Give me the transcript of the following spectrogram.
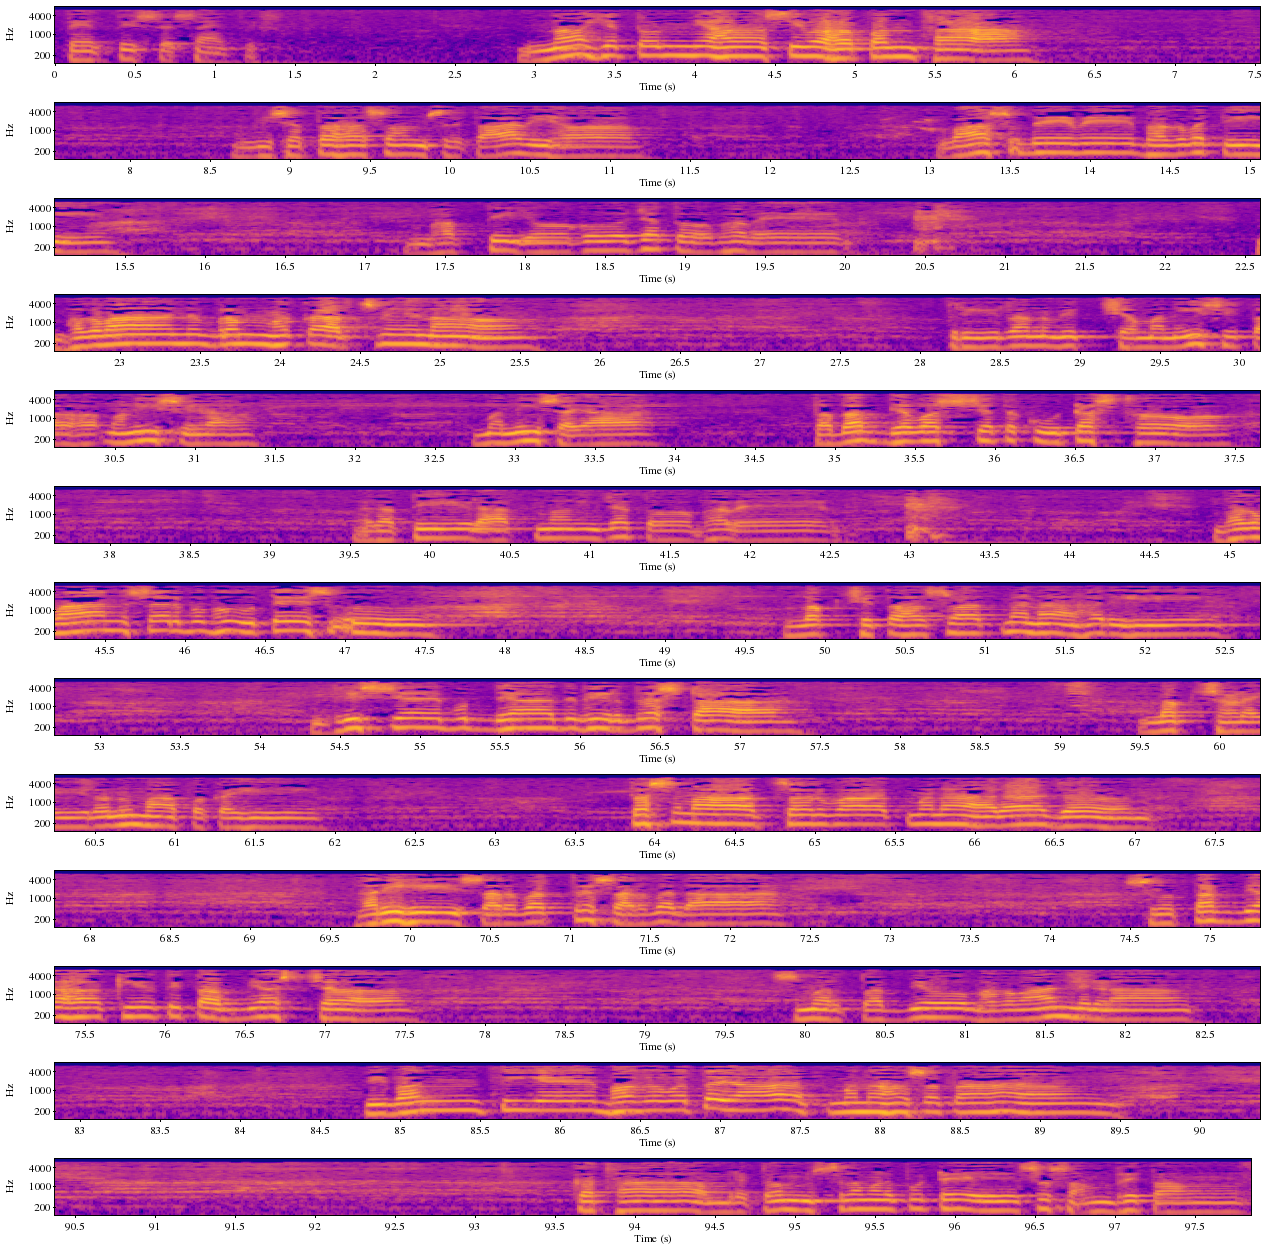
तैतीस से सैंतीस। न ह्यतोन्य शिव पंथा, विशतः संसृता विह, वासुदेवे भगवती भक्ति योगो जतो भवेत्। भगवान् ब्रह्मकार्त्स्नेन त्रिरन्वीक्ष्य मनीषितः मनीषिणः मनीषया। तदध्यवश्यत कूटस्थ। रतिरात्मञ्जतो भवेत्। भगवान् सर्वभूतेषु। लक्षितः स्वात्मना हरिः। दृश्ये बुद्ध्यादिभिर्द्रष्टा। लक्षणैरनुमापकैः। तस्मात् सर्वात्मना राजन् हरिः सर्वत्र सर्वदा। श्रोतव्यः कीर्तितव्यश्च। स्मर्तव्यो भगवान् निर्णाम् पिबन्ति ये भगवतयात्मनः सताम् कथामृतम् श्रवणपुटे सुसम्भृतम्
